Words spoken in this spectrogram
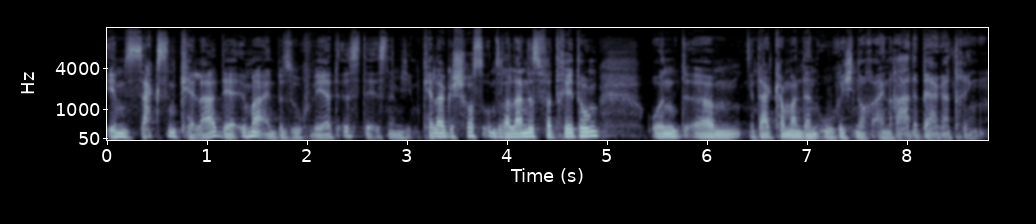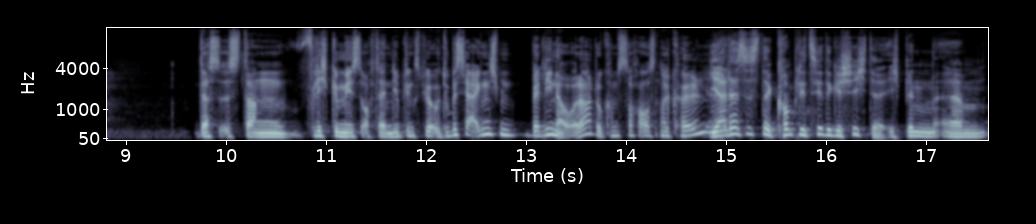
im Sachsenkeller, der immer ein Besuch wert ist. Der ist nämlich im Kellergeschoss unserer Landesvertretung. Und ähm, da kann man dann urig noch ein Radeberger trinken. Das ist dann pflichtgemäß auch dein Lieblingsbier. Du bist ja eigentlich ein Berliner, oder? Du kommst doch aus Neukölln? Ja, das ist eine komplizierte Geschichte. Ich bin ähm,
